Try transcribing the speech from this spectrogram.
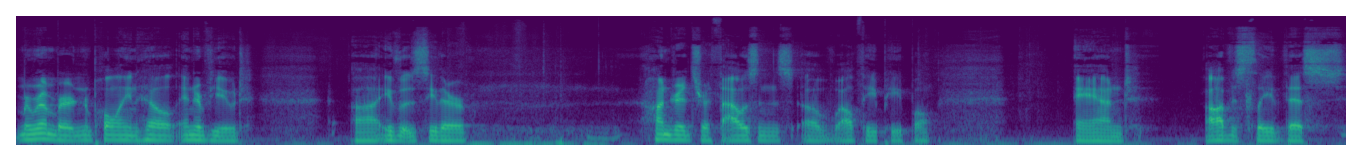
remember Napoleon Hill interviewed uh, it was either hundreds or thousands of wealthy people, and obviously this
